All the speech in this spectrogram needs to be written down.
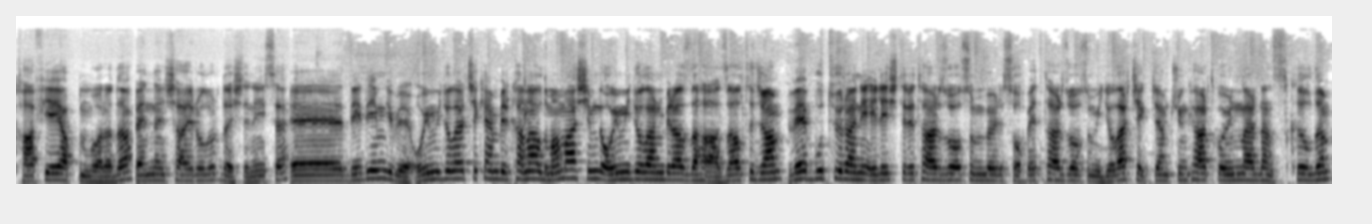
Kafiye yaptım bu arada. Benden şair olur da işte neyse. Ee, dediğim gibi oyun videoları çeken bir kanaldım ama şimdi oyun videolarını biraz daha azaltacağım. Ve bu tür hani eleştiri tarzı olsun böyle sohbet tarzı olsun videolar çekeceğim. Çünkü artık oyunlardan sıkıldım.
